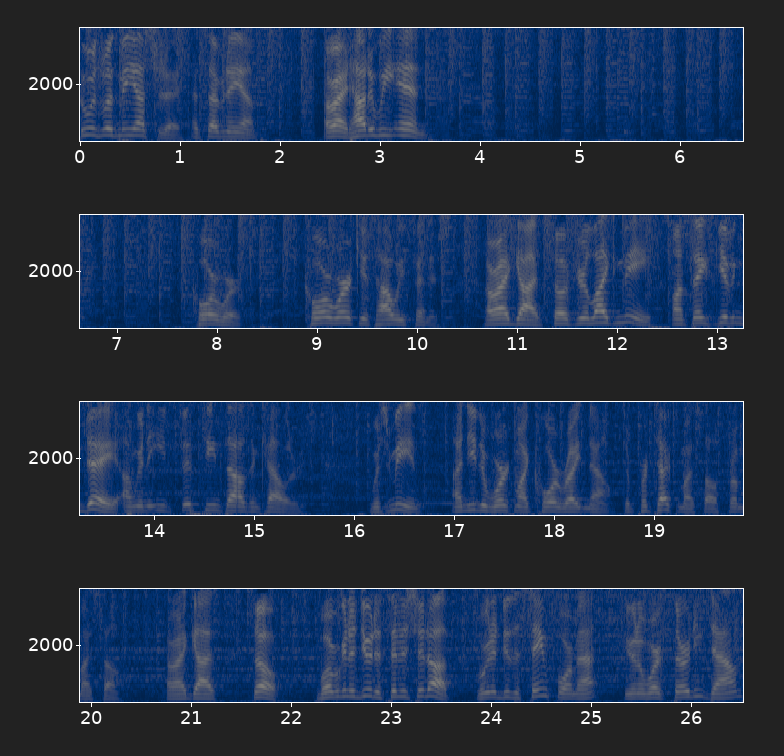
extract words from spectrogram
Who was with me yesterday at 7 a.m.? All right, how did we end? Core work. Core work is how we finish. All right, guys, so if you're like me, on Thanksgiving Day, I'm going to eat 15,000 calories, which means I need to work my core right now to protect myself from myself. All right, guys, so what we're going to do to finish it up, we're going to do the same format. You're going to work 30 down,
